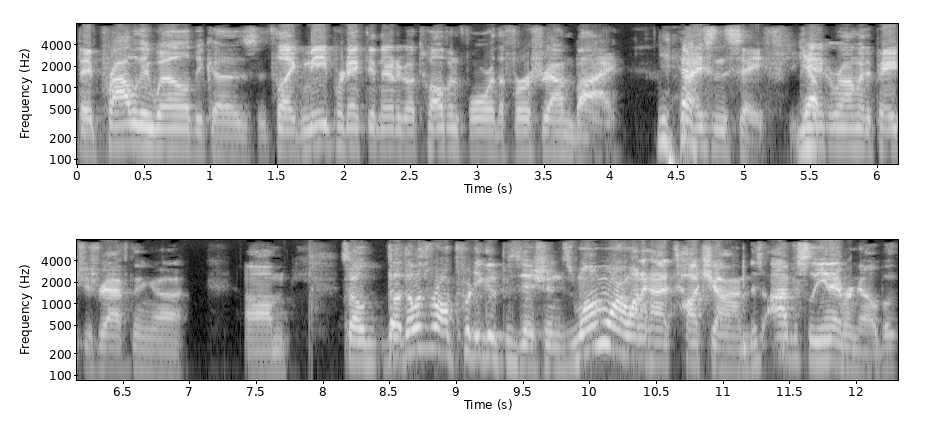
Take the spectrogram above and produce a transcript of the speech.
they probably will because it's like me predicting they're going to go 12 and 4 the first round bye. Yeah. Nice and safe. You Yep. can't go wrong with the Patriots drafting. Uh, um, so th- those are all pretty good positions. One more I want to kind of touch on. This obviously you never know, but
